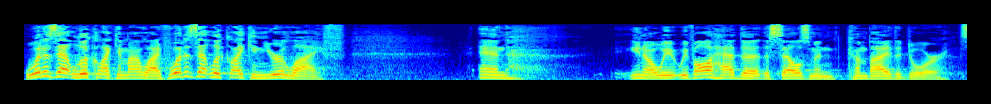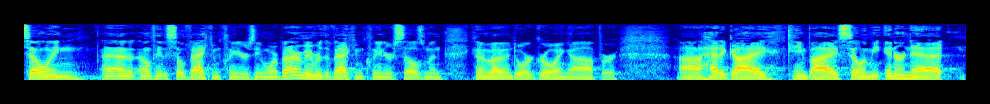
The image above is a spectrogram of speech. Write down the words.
What does that look like in my life? What does that look like in your life? And, you know, we, we've all had the, the salesman come by the door selling, I don't think they sell vacuum cleaners anymore, but I remember the vacuum cleaner salesman coming by the door growing up or, uh, had a guy came by selling me internet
